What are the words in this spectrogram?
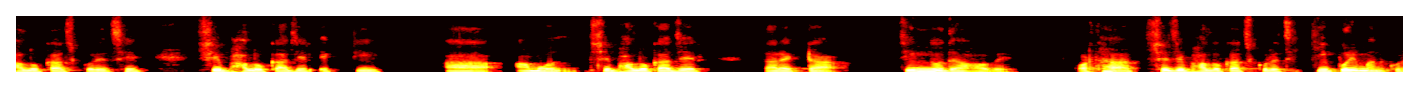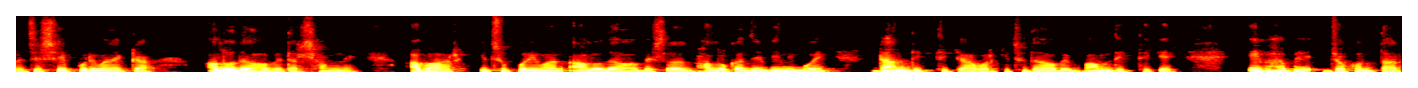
ভালো কাজ করেছে, সে ভালো কাজের একটি আ আমল, সে ভালো কাজের তার একটা চিহ্ন দেওয়া হবে। অর্থাৎ সে যে ভালো কাজ করেছে, কি পরিমাণ করেছে সেই পরিমাণ একটা আলো দেওয়া হবে তার সামনে। আবার কিছু পরিমাণ আলো দেওয়া হবে ভালো কাজের বিনিময়ে ডান দিক থেকে, আবার কিছু দেওয়া হবে বাম দিক থেকে। এভাবে যখন তার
